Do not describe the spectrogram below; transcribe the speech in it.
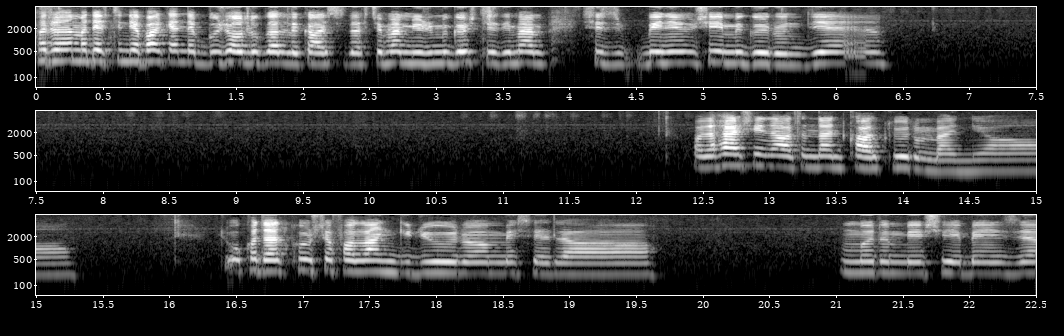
Paralama defterini yaparken de bu zorluklarla karşılaşacağım. Hem yüzümü göstereyim hem siz benim şeyimi görün diye. Valla her şeyin altından kalkıyorum ben ya. O kadar kursa falan gidiyorum mesela. Umarım bir şeye benzer.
